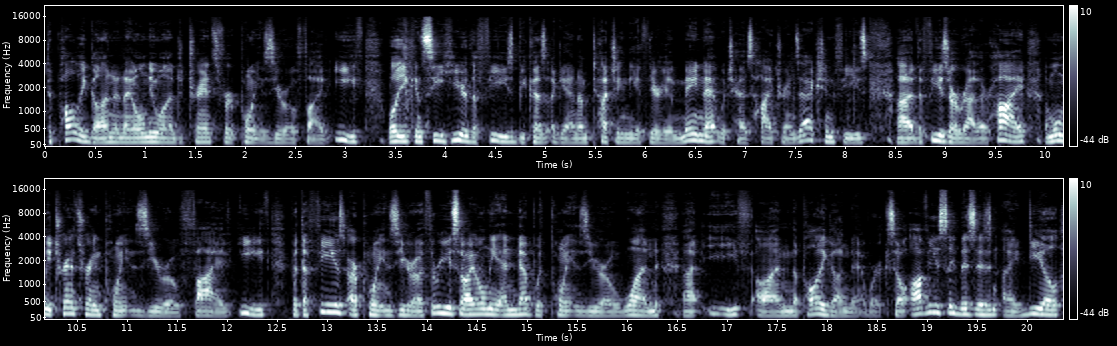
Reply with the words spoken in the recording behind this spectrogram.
to Polygon and I only wanted to transfer 0.05 ETH. Well, you can see here the fees because again, I'm touching the Ethereum mainnet, which has high transaction fees. Uh, the fees are rather high. I'm only transferring 0.05 ETH, but the fees are 0.03, so I only end up with 0.01 uh, ETH on the Polygon network. So obviously this isn't ideal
